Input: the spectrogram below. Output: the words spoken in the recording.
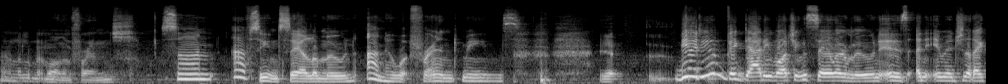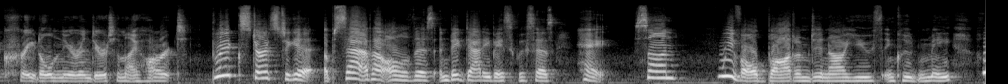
a little bit more than friends. Son, I've seen Sailor Moon. I know what friend means. Yep. The idea of Big Daddy watching Sailor Moon is an image that I cradle near and dear to my heart. Brick starts to get upset about all of this, and Big Daddy basically says, Hey, son, we've all bottomed in our youth, including me. Who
